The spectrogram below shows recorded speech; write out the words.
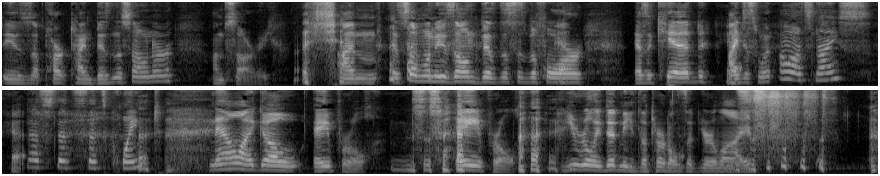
is a part-time business owner. I'm sorry. I'm as someone who's owned businesses before. As a kid, I just went, "Oh, it's nice. Yeah. That's that's that's quaint." now I go, April. April, you really did need the turtles in your life.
